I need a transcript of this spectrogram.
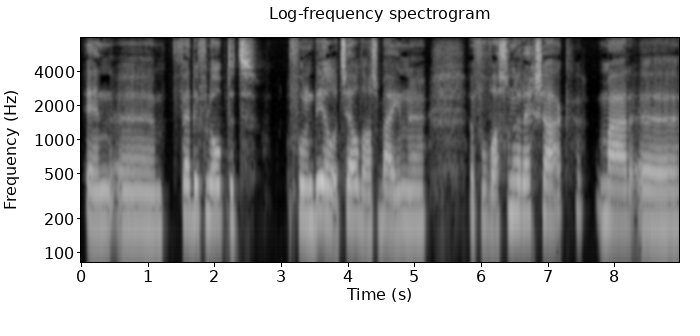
En eh, verder verloopt het voor een deel hetzelfde als bij een, eh een volwassenenrechtszaak. Maar eh,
